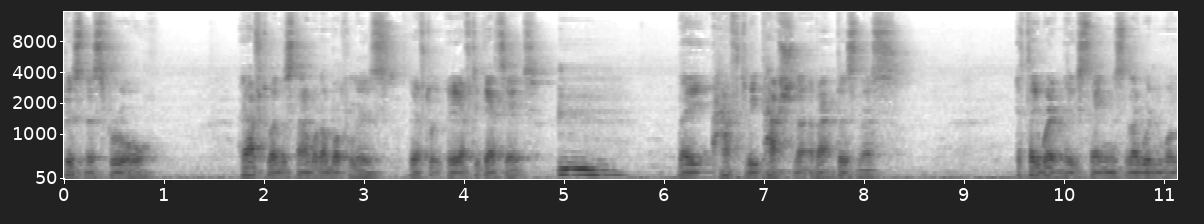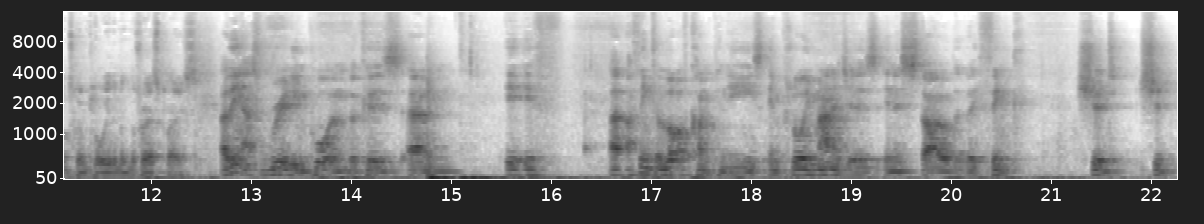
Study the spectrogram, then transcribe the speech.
business for all. They have to understand what our model is. They have to, they have to get it. They have to be passionate about business. If they weren't these things, then I wouldn't want to employ them in the first place. I think that's really important because um, if I think a lot of companies employ managers in a style that they think should should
